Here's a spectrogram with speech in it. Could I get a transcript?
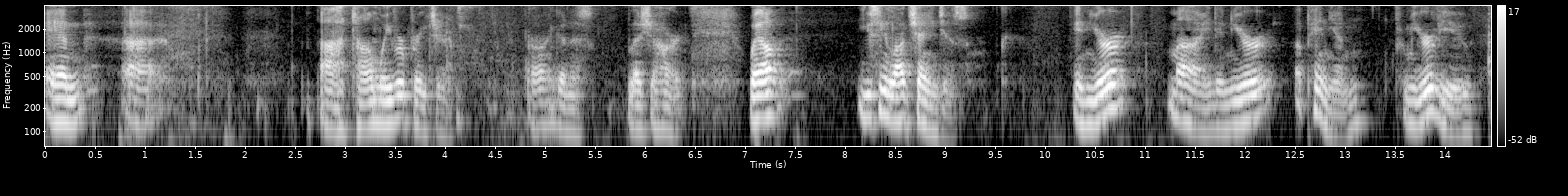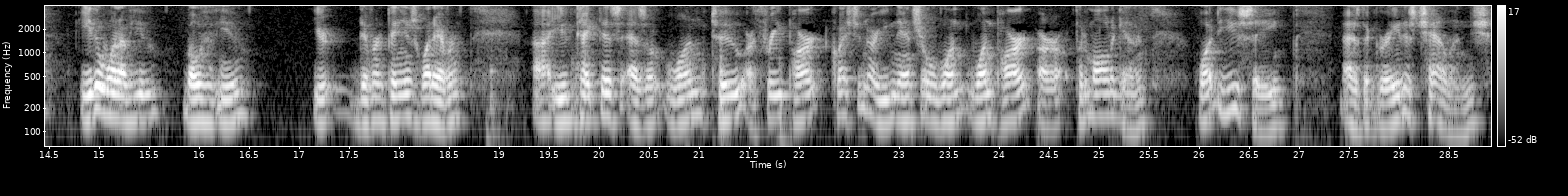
and uh, ah, Tom Weaver, preacher. Oh, my goodness. Bless your heart. Well, you've seen a lot of changes. In your mind, in your opinion, from your view, either one of you, both of you, your different opinions, whatever, uh, you can take this as a one, two, or three part question, or you can answer one one part, or put them all together. What do you see as the greatest challenge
